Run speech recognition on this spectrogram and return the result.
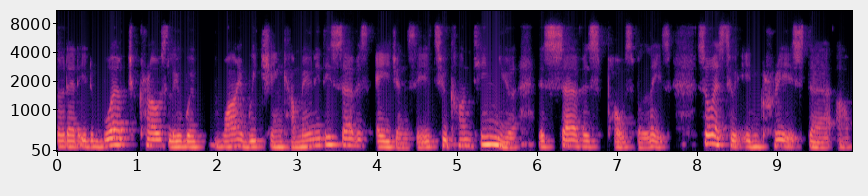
so that it worked closely with wide-reaching community service agencies to continue the service post-release so as to increase the um,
